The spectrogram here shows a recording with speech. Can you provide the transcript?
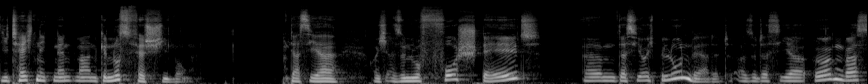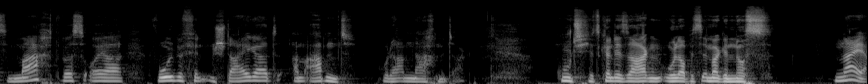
die Technik nennt man Genussverschiebung. Dass ihr euch also nur vorstellt, ähm, dass ihr euch belohnen werdet. Also dass ihr irgendwas macht, was euer Wohlbefinden steigert am Abend oder am Nachmittag. Gut, jetzt könnt ihr sagen, Urlaub ist immer Genuss. Naja,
